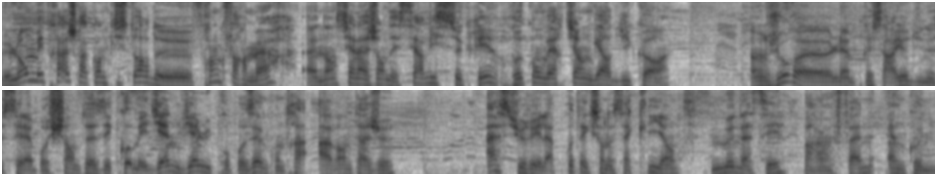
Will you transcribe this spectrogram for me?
Le long métrage raconte l'histoire de Frank Farmer, un ancien agent des services secrets reconverti en garde du corps. Un jour, euh, l'impresario d'une célèbre chanteuse et comédienne vient lui proposer un contrat avantageux. Assurer la protection de sa cliente menacée par un fan inconnu.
